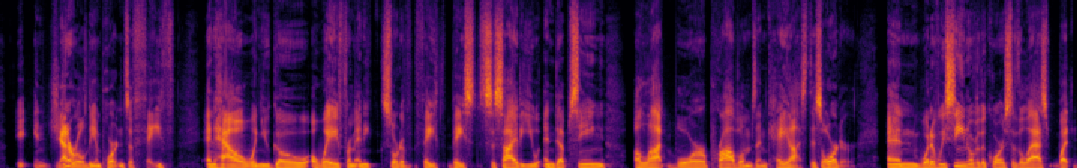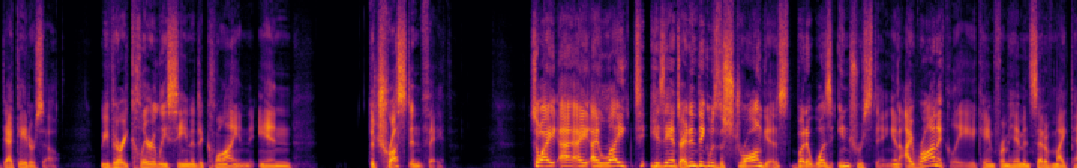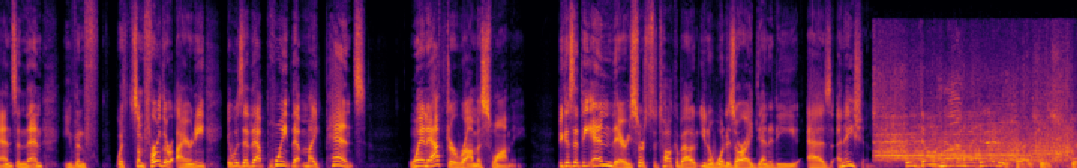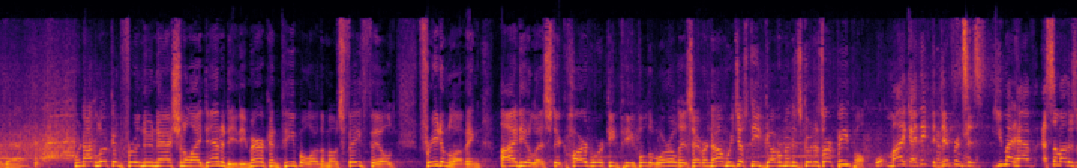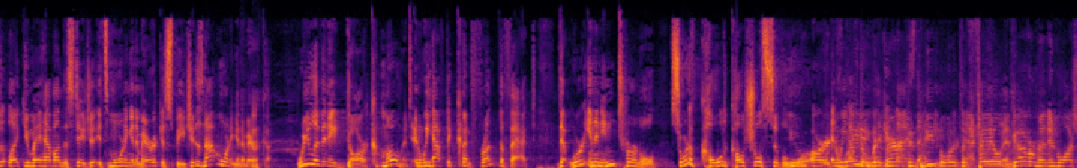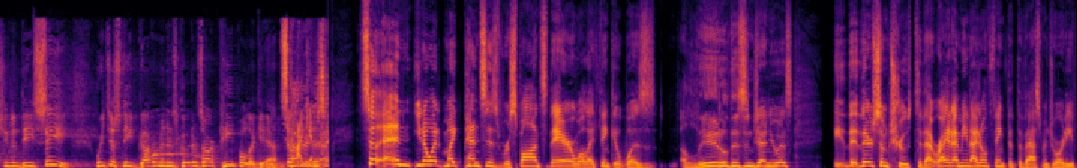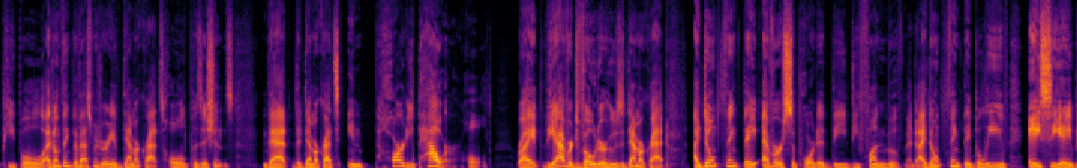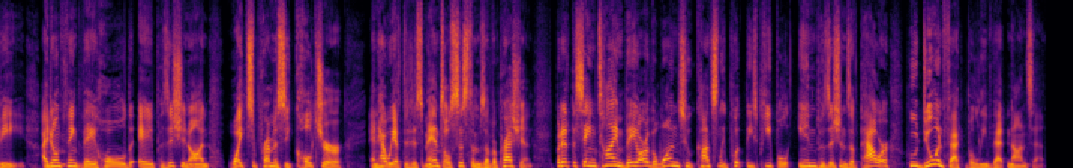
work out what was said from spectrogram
in general, the importance of faith and how when you go away from any sort of faith based society, you end up seeing a lot more problems and chaos, disorder. And what have we seen over the course of the last, what, decade or so? We've very clearly seen a decline in the trust in faith. So I, I, I liked his answer. I didn't think it was the strongest, but it was interesting. And ironically, it came from him instead of Mike Pence. And then even with some further irony, it was at that point that Mike Pence went after Ramaswamy. Because at the end there, he starts to talk about, you know, what is our identity as a nation? We don't have an identity crisis that. We're not looking for a new national identity. The American people are the most faith filled, freedom loving, idealistic, hardworking people the world has ever known. We just need government as good as our people. Well, Mike, I think the difference is you might have uh, some others like you may have on the stage. It's Morning in America speech. It is not Morning in America. We live in a dark moment, and we have to confront the fact that we're in an internal, sort of cold cultural civil you war. Are and we have to recognize the American people with the failed win. government in Washington, D.C. We just need government as good as our people again. So I can. So and you know what, Mike Pence's response there. Well, I think it was a little disingenuous. There's some truth to that, right? I mean, I don't think that the vast majority of people, I don't think the vast majority of Democrats hold positions that the Democrats in party power hold, right? The average voter who's a Democrat, I don't think they ever supported the defund movement. I don't think they believe ACAB. I don't think they hold a position on white supremacy culture and how we have to dismantle systems of oppression. But at the same time, they are the ones who constantly put these people in positions of power who do, in fact, believe that nonsense.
